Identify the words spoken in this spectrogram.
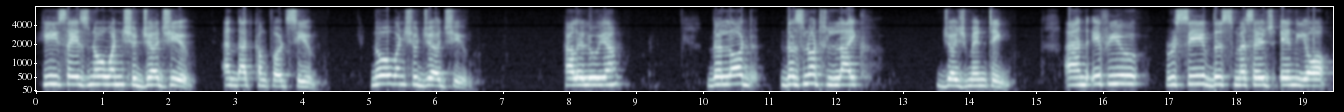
He says no one should judge you. And that comforts you. No one should judge you. Hallelujah. The Lord does not like judgmenting. And if you receive this message in your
